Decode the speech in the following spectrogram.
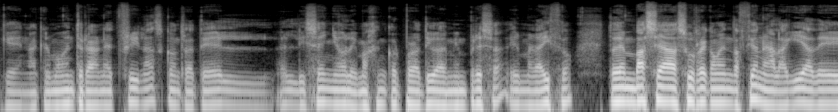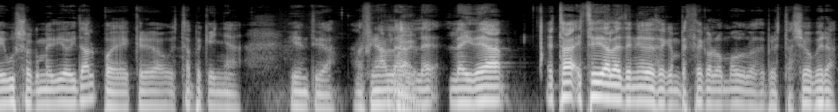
que en aquel momento era Net Freelance, contraté el, el, diseño, la imagen corporativa de mi empresa, él me la hizo. Entonces, en base a sus recomendaciones, a la guía de uso que me dio y tal, pues creo esta pequeña identidad. Al final, la, la, la, idea, esta, esta idea la he tenido desde que empecé con los módulos de PrestaShop, era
